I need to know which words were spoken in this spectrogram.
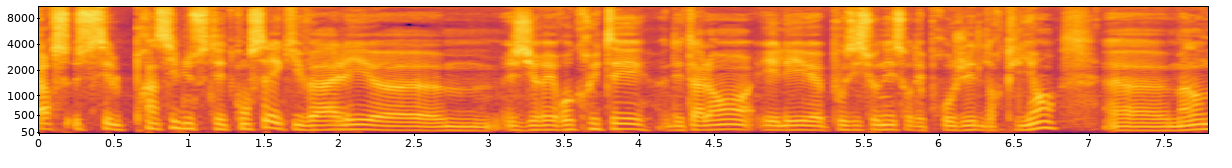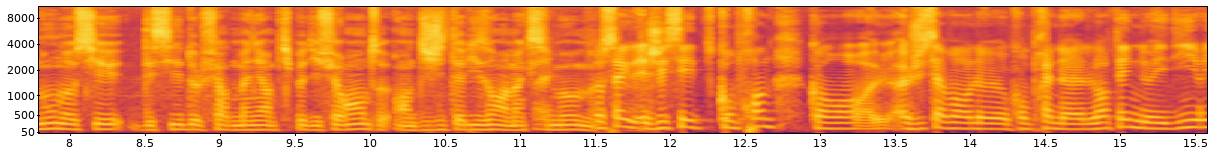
Alors c'est le principe d'une société de conseil qui va aller, euh, je dirais, recruter des talents et les positionner sur des projets de leurs clients. Euh, maintenant, nous, on a aussi décidé de le faire de manière un petit peu différente en digitalisant un maximum. C'est pour ça que j'essaie de comprendre quand, euh, juste avant qu'on prenne l'antenne, Noé dit,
